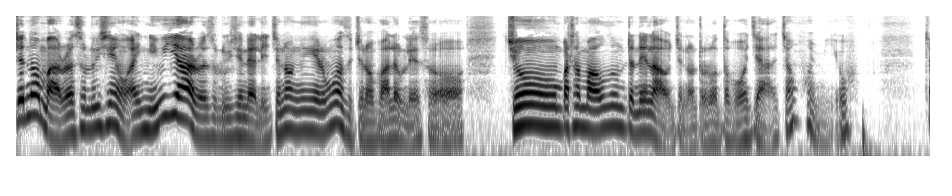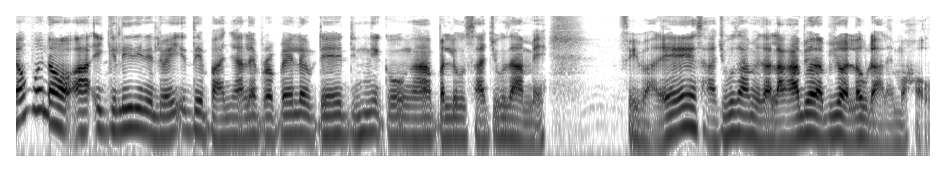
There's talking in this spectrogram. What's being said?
ကျွန်တော်မှာ resolution ကိုအဲ new year resolution နဲ့လေကျွန်တော်ငငယ်တုန်းကဆိုကျွန်တော်မလုပ်လဲဆိုတော့ဂျွန်ပထမဆုံးတနင်္လာကိုကျွန်တော်တော်တော်သဘောကျတယ်အကြောင်းဖွင့်ပြီ哦 ကျောင်းဖွင့်တော့အာအိတ်ကလေးတွေနဲ့လွယ်အစ်စ်ပါညာလဲ prepare လုပ်တယ်ဒီနှစ်ကိုငါဘယ်လိုစာကြိုးစားမယ်ဖေးပါတယ်စာကြိုးစားမယ်ဆိုတာလာကားပြောတာပြီးတော့လောက်တာလည်းမဟုတ်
